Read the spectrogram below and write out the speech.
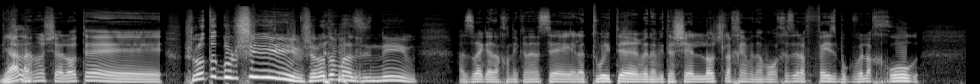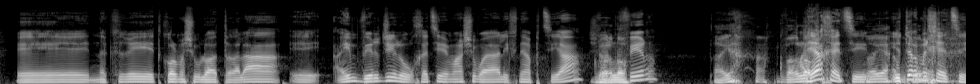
יאללה. לנו שאלות, אה, שאלות הגולשים, שאלות המאזינים. אז רגע, אנחנו ניכנס לטוויטר ונביא את השאלות שלכם ונעבור אחרי זה לפייסבוק ולחוג. נקריא את כל מה שהוא לא הטרלה. האם וירג'יל הוא חצי ממה שהוא היה לפני הפציעה? כבר לא. כפיר? היה, כבר לא. היה חצי, היה, יותר לא. מחצי.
